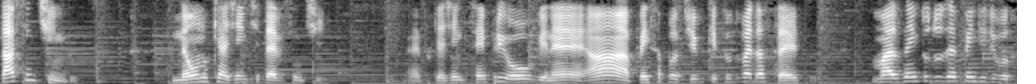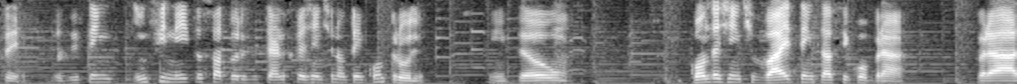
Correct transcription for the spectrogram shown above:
tá sentindo não no que a gente deve sentir. É, porque a gente sempre ouve, né? Ah, pensa positivo que tudo vai dar certo. Mas nem tudo depende de você. Existem infinitos fatores externos que a gente não tem controle. Então, quando a gente vai tentar se cobrar para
